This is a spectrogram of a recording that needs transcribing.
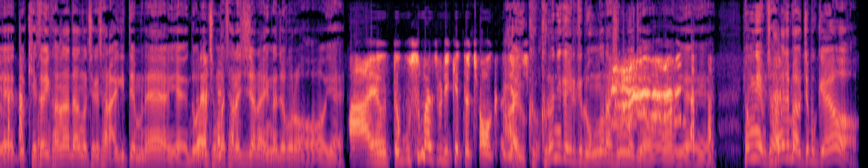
예, 또 개성이 강하다는 걸 제가 잘 알기 때문에 예, 노래 정말 잘하시잖아요, 인간적으로. 예. 아유, 또 무슨 말씀을 이렇게 또 정확하게 아유, 하시고. 그, 러니까 이렇게 롱런 하시는 거죠. 예, 예. 형님, 저 한 가지만 여쭤볼게요.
